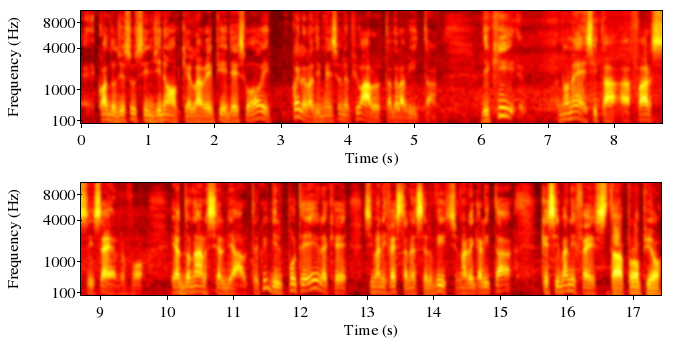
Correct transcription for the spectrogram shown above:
Eh, quando Gesù si inginocchia e lava i piedi ai suoi, quella è la dimensione più alta della vita, di chi non esita a farsi servo e a donarsi agli altri, quindi il potere che si manifesta nel servizio, una regalità che si manifesta proprio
